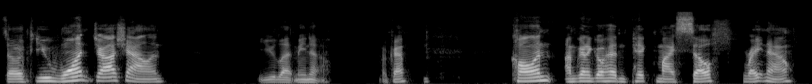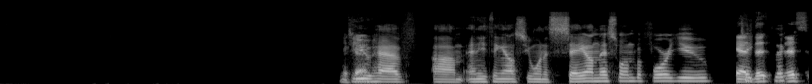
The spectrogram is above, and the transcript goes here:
So if you want Josh Allen, you let me know. Okay. Colin, I'm going to go ahead and pick myself right now. Do you have um, anything else you want to say on this one before you? yeah, take this, this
